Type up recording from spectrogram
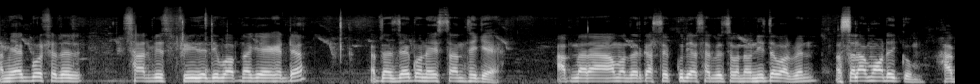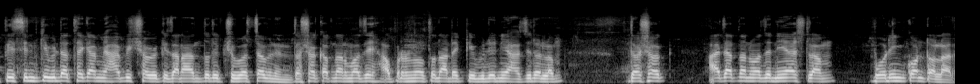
আমি এক বছরের সার্ভিস ফ্রিতে দিব আপনাকে এটা আপনার যে কোনো স্থান থেকে আপনারা আমাদের কাছে কুরিয়ার সার্ভিস নিতে পারবেন। আসসালামু আলাইকুম। হাফিজ ইনকিউবেটার থেকে আমি হাফিজ সবাইকে জানা আন্তরিক শুভেচ্ছা অভিনন্দন। দর্শক, আপনার মাঝে আপনার নতুন আরেকটি ভিডিও নিয়ে হাজির হলাম। দর্শক, আজ আপনার মাঝে নিয়ে আসলাম বোরিং কন্ট্রোলার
